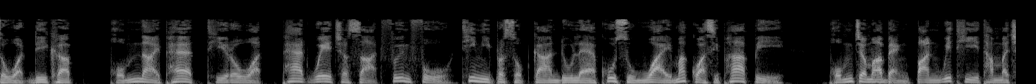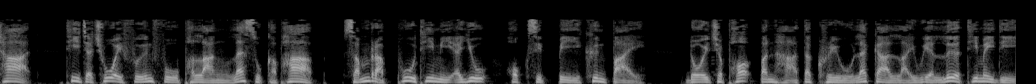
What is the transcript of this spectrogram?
สวัสดีครับ ผมนายแพทย์ธีรวัตรแพทย์เวชศาสตร์ฟื้นฟูที่มีประสบการณ์ดูแลผู้สูงวัยมากกว่า 15 ปี ผมจะมาแบ่งปันวิธีธรรมชาติ ที่จะช่วยฟื้นฟูพลังและสุขภาพสำหรับผู้ที่มีอายุ 60 ปีขึ้นไป โดยเฉพาะปัญหาตะคริวและการไหลเวียนเลือดที่ไม่ดี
